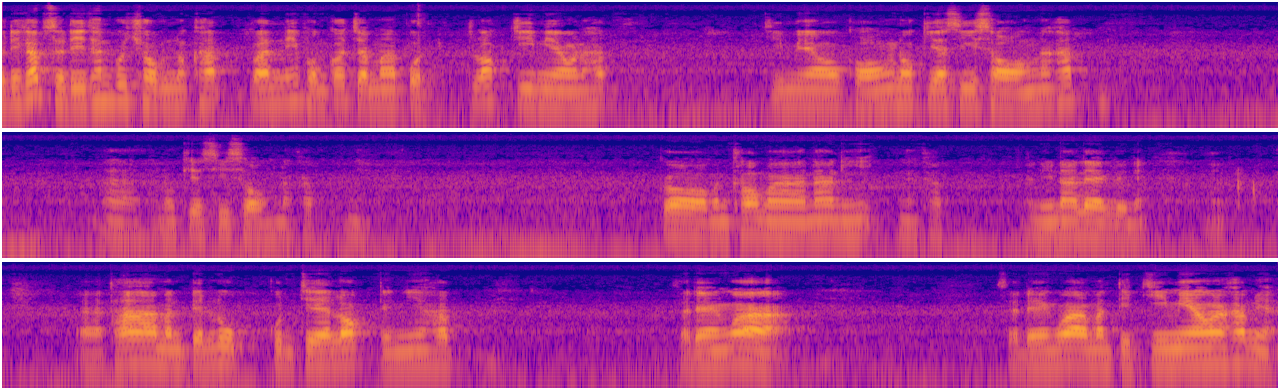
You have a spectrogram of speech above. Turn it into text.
ัสดีครับสวัสดีท่านผู้ชมนะครับ วันนี้ผมก็จะมาปลดล็อก Gmail นะครับ Gmail ของ Nokia C2 นะครับอ่า Nokia C2 นะครับก็มันเข้ามาหน้านี้นะครับ อันนี้หน้าแรกเลยเนี่ยอ่าถ้ามันเป็นรูปกุญแจล็อกอย่างนี้ครับ แสดงว่า แสดงว่ามันติด Gmail นะครับเนี่ย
